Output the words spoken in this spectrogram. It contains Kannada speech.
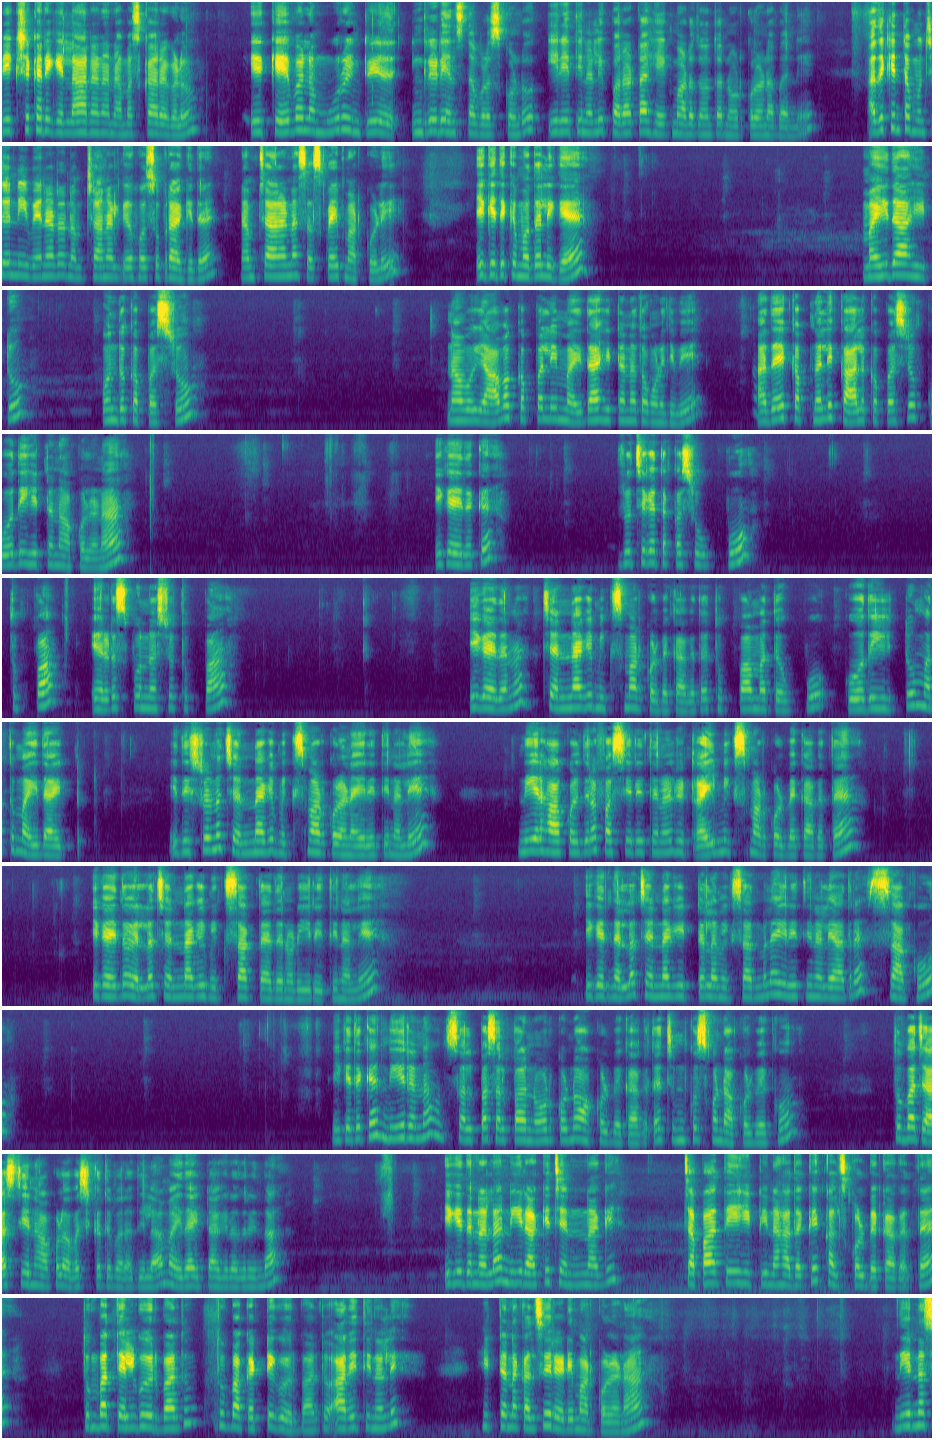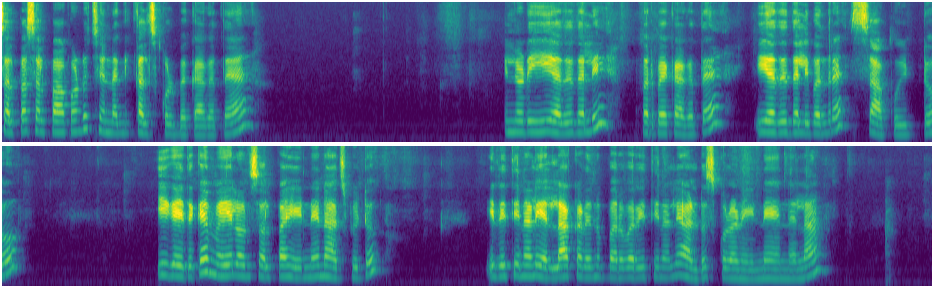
ವೀಕ್ಷಕರಿಗೆಲ್ಲ ನನ್ನ ನಮಸ್ಕಾರಗಳು. ಈ ಕೇವಲ ಮೂರು ಇಂಗ್ರೀ ಇಂಗ್ರೀಡಿಯೆಂಟ್ಸ್ನ ಬಳಸ್ಕೊಂಡು ಈ ರೀತಿಯಲ್ಲಿ ಪರೋಟ ಹೇಗೆ ಮಾಡೋದು ಅಂತ ನೋಡ್ಕೊಳ್ಳೋಣ ಬನ್ನಿ. ಅದಕ್ಕಿಂತ ಮುಂಚೆ ನೀವೇನಾದರೂ ನಮ್ಮ ಚಾನಲ್ಗೆ ಹೊಸಬ್ರಾಗಿದ್ದರೆ ನಮ್ಮ ಚಾನಲ್ನ ಸಬ್ಸ್ಕ್ರೈಬ್ ಮಾಡ್ಕೊಳ್ಳಿ. ಈಗ ಇದಕ್ಕೆ ಮೊದಲಿಗೆ ಮೈದಾ ಹಿಟ್ಟು ಒಂದು ಕಪ್ಪಷ್ಟು. ನಾವು ಯಾವ ಕಪ್ಪಲ್ಲಿ ಮೈದಾ ಹಿಟ್ಟನ್ನು ತೊಗೊಂಡಿದ್ದೀವಿ, ಅದೇ ಕಪ್ನಲ್ಲಿ ಕಾಲು ಕಪ್ಪಷ್ಟು ಗೋಧಿ ಹಿಟ್ಟನ್ನು ಹಾಕ್ಕೊಳ್ಳೋಣ ಈಗ ಇದಕ್ಕೆ ರುಚಿಗೆ ತಕ್ಕಷ್ಟು ಉಪ್ಪು, ತುಪ್ಪ, ಎರಡು ಸ್ಪೂನಷ್ಟು ತುಪ್ಪ. ಈಗ ಇದನ್ನು ಚೆನ್ನಾಗಿ ಮಿಕ್ಸ್ ಮಾಡ್ಕೊಳ್ಬೇಕಾಗುತ್ತೆ. ತುಪ್ಪ ಮತ್ತು ಉಪ್ಪು, ಗೋಧಿ ಹಿಟ್ಟು ಮತ್ತು ಮೈದಾ ಹಿಟ್ಟು. ಇದಿಷ್ಟನ್ನು ಚೆನ್ನಾಗಿ ಮಿಕ್ಸ್ ಮಾಡ್ಕೊಳ್ಳೋಣ ಈ ರೀತಿಯಲ್ಲಿ. ನೀರು ಹಾಕ್ಕೊಳ್ದಿರ ಫಸ್ಟ್ ಈ ರೀತಿಯಲ್ಲಿ ಡ್ರೈ ಮಿಕ್ಸ್ ಮಾಡ್ಕೊಳ್ಬೇಕಾಗತ್ತೆ. ಈಗ ಇದು ಎಲ್ಲ ಚೆನ್ನಾಗಿ ಮಿಕ್ಸ್ ಆಗ್ತಾ ಇದೆ ನೋಡಿ ಈ ರೀತಿಯಲ್ಲಿ. ಈಗ ಇದನ್ನೆಲ್ಲ ಚೆನ್ನಾಗಿ ಹಿಟ್ಟೆಲ್ಲ ಮಿಕ್ಸ್ ಆದಮೇಲೆ ಈ ರೀತಿಯಲ್ಲಿ ಆದರೆ ಸಾಕು. ಈಗ ಇದಕ್ಕೆ ನೀರನ್ನು ಸ್ವಲ್ಪ ಸ್ವಲ್ಪ ನೋಡಿಕೊಂಡು ಹಾಕ್ಕೊಳ್ಬೇಕಾಗುತ್ತೆ ಚುಮ್ಕಿಸ್ಕೊಂಡು ಹಾಕ್ಕೊಳ್ಬೇಕು ತುಂಬ ಜಾಸ್ತಿ ಏನು ಹಾಕ್ಕೊಳ್ಳೋ ಅವಶ್ಯಕತೆ ಬರೋದಿಲ್ಲ, ಮೈದಾ ಹಿಟ್ಟಾಗಿರೋದ್ರಿಂದ. ಈಗ ಇದನ್ನೆಲ್ಲ ನೀರು ಹಾಕಿ ಚೆನ್ನಾಗಿ ಚಪಾತಿ ಹಿಟ್ಟಿನ ಹದಕ್ಕೆ ಕಲಿಸ್ಕೊಳ್ಬೇಕಾಗತ್ತೆ. ತುಂಬ ತೆಲುಗು ಇರಬಾರ್ದು, ತುಂಬ ಗಟ್ಟಿಗೂ ಇರಬಾರ್ದು. ಆ ರೀತಿಯಲ್ಲಿ ಹಿಟ್ಟನ್ನು ಕಲಸಿ ರೆಡಿ ಮಾಡ್ಕೊಳ್ಳೋಣ. ನೀರನ್ನ ಸ್ವಲ್ಪ ಸ್ವಲ್ಪ ಹಾಕ್ಕೊಂಡು ಚೆನ್ನಾಗಿ ಕಲಿಸ್ಕೊಳ್ಬೇಕಾಗತ್ತೆ. ಇಲ್ಲಿ ನೋಡಿ ಈ ಹದದಲ್ಲಿ ಬರಬೇಕಾಗತ್ತೆ. ಈ ಹದದಲ್ಲಿ ಬಂದರೆ ಸಾಕು ಇಟ್ಟು ಈಗ ಇದಕ್ಕೆ ಮೇಲೊಂದು ಸ್ವಲ್ಪ ಎಣ್ಣೆನ ಹಚ್ಬಿಟ್ಟು ಈ ರೀತಿಯಲ್ಲಿ ಎಲ್ಲ ಕಡೆಯೂ ಬರುವ ರೀತಿಯಲ್ಲಿ ಅಲ್ಡಿಸ್ಕೊಳ್ಳೋಣ ಎಣ್ಣೆಯನ್ನೆಲ್ಲ.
